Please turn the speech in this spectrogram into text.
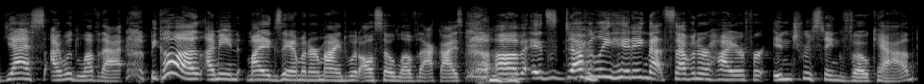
Yes, I would love that because I mean, my examiner mind would also love that, guys. Um, it's definitely hitting that seven or higher for interesting vocab.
